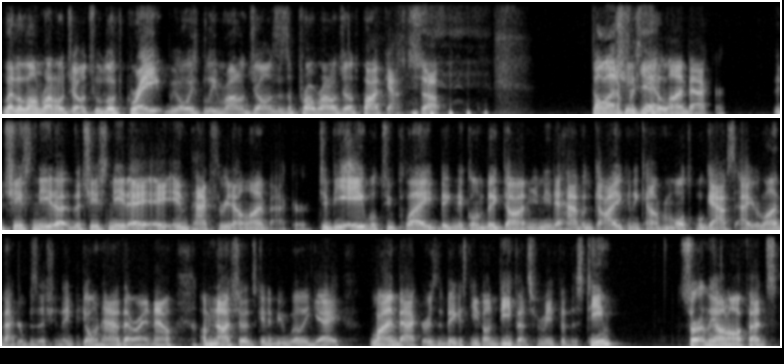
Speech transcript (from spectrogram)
let alone Ronald Jones, who looked great. We always believe Ronald Jones is a pro Ronald Jones podcast. So don't let him Chiefs forget. need a linebacker. The Chiefs need a the Chiefs need a, a impact three down linebacker to be able to play big nickel and big dime. You need to have a guy who can account for multiple gaps at your linebacker position. They don't have that right now. I'm not sure it's going to be Willie Gay. Linebacker is the biggest need on defense for me for this team. Certainly on offense,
